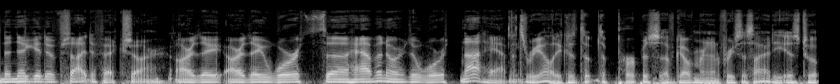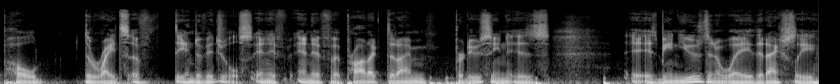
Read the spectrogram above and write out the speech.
the negative side effects are. Are they are they worth uh, having or are they worth not having? That's reality because the, the purpose of government and free society is to uphold the rights of the individuals. And if and if a product that I'm producing is is being used in a way that actually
